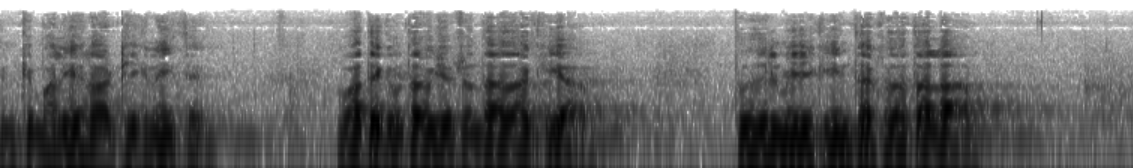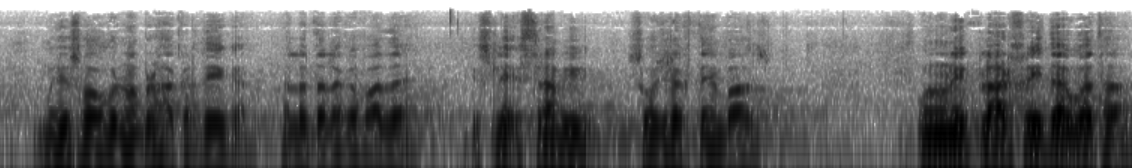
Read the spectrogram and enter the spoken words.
ان کے مالی حالات ٹھیک نہیں تھے۔ وعدے کے مطابق جب چندہ ادا کیا تو دل میں یقین تھا، خدا تعالیٰ مجھے سو گنا بڑھا کر دے گا۔ اللہ تعالیٰ کا وعدہ ہے۔ اس لیے اس طرح بھی سوچ رکھتے ہیں بعض۔ انہوں نے ایک پلاٹ خریدا ہوا تھا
